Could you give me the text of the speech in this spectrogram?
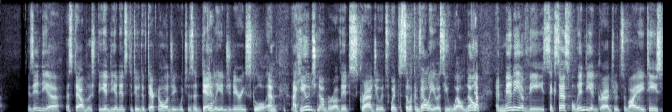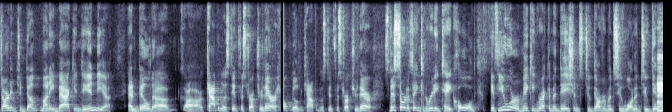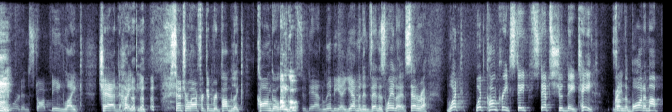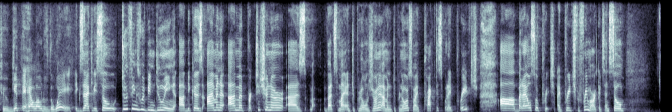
is India established the Indian Institute of Technology, which is a deadly engineering school, and a huge number of its graduates went to Silicon Valley, as you well know. Yep. And many of the successful Indian graduates of IIT started to dump money back into India and build a, a capitalist infrastructure there, or help build a capitalist infrastructure there. So this sort of thing can really take hold. If you were making recommendations to governments who wanted to get on mm. board and stop being like Chad, Haiti, Central African Republic, Congo, Congo. Sudan, Libya, Yemen, and Venezuela, et cetera, what, what concrete step, steps should they take from the bottom up to get the hell out of the way? Exactly. So two things we've been doing uh, because I'm an I'm a practitioner as that's my entrepreneurial journey. I'm an entrepreneur, so I practice what I preach, uh, but I also preach. I preach for free markets, and so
